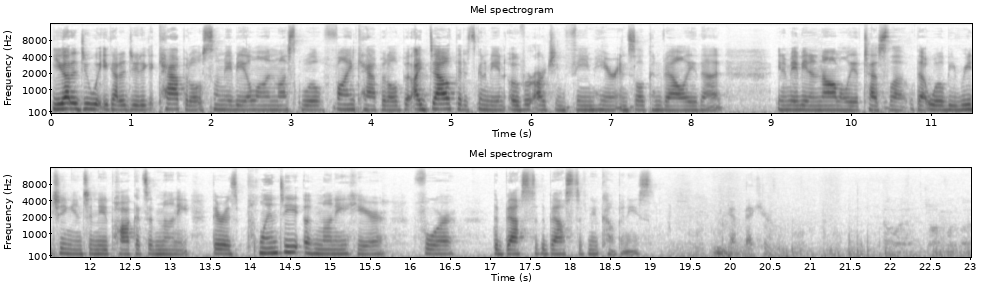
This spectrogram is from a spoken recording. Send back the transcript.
you got to do what you got to do to get capital. So maybe Elon Musk will find capital, but I doubt that it's going to be an overarching theme here in Silicon Valley that, you know, maybe an anomaly of Tesla that will be reaching into new pockets of money. There is plenty of money here for the best of the best of new companies. Yeah, back here. Hello, I'm John Woodland.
